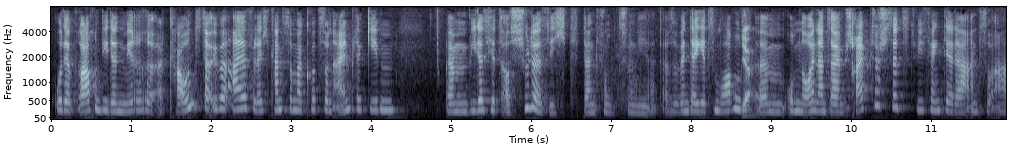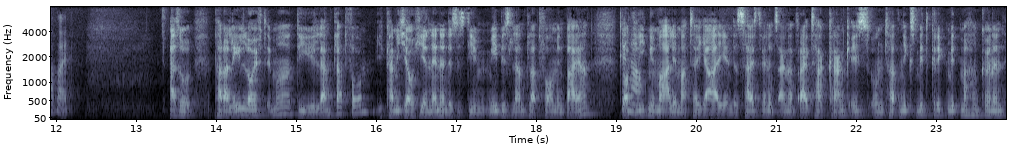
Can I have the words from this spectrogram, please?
Oder brauchen die dann mehrere Accounts da überall? Vielleicht kannst du mal kurz so einen Einblick geben, ähm, wie das jetzt aus Schülersicht dann funktioniert. Also wenn der jetzt morgens Ja. ähm, um neun an seinem Schreibtisch sitzt, wie fängt der da an zu arbeiten? Also parallel läuft immer die Lernplattform, die kann ich ja auch hier nennen, das ist die Mebis Lernplattform in Bayern. Dort Genau. liegen immer alle Materialien. Das heißt, wenn jetzt einer drei Tage krank ist und hat nichts mitkriegt, mitmachen können,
